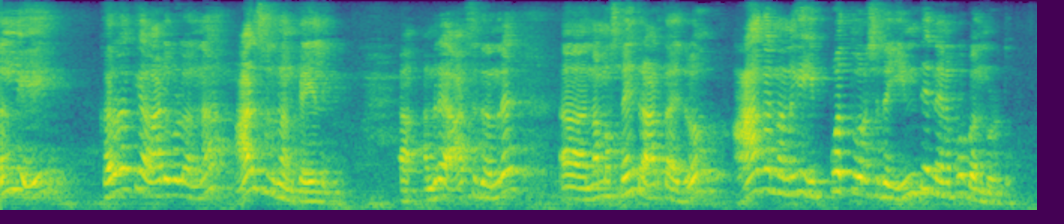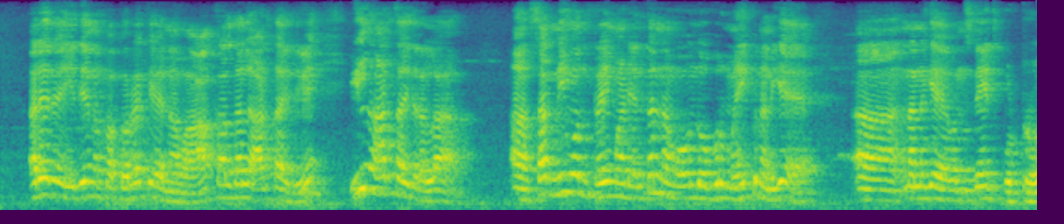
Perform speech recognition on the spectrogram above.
ಅಲ್ಲಿ ಕರೋಕೆ ಹಾಡುಗಳನ್ನು ಆಡಿಸಿದ್ರು ನನ್ನ ಕೈಯಲ್ಲಿ. ಅಂದರೆ ಆಡಿಸಿದ್ರು ಅಂದ್ರೆ ನಮ್ಮ ಸ್ನೇಹಿತರು ಆಡ್ತಾ ಇದ್ರು. ಆಗ ನನಗೆ ಇಪ್ಪತ್ತು ವರ್ಷದ ಹಿಂದೆ ನೆನಪು ಬಂದ್ಬಿಡ್ತು. ಅರೆ ಅರೆ, ಇದೇನಪ್ಪ ಕೊರಕೆ? ನಾವು ಆ ಕಾಲದಲ್ಲಿ ಆಡ್ತಾ ಇದ್ದೀವಿ. ಇಲ್ಲಿ ಆಡ್ತಾ ಇದ್ರಲ್ಲ ಸರ್, ನೀವೊಂದು ಟ್ರೈ ಮಾಡಿ ಅಂತ ನಾವು ಒಂದೊಬ್ಬರು ಮೈಕ್ ನನಗೆ ನನಗೆ ಒಂದು ಸ್ನೇಹಿತ ಕೊಟ್ಟರು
